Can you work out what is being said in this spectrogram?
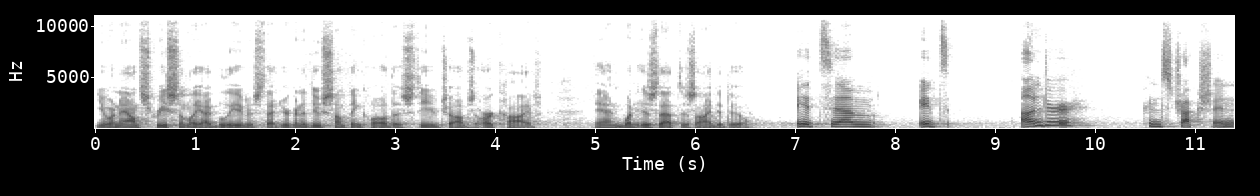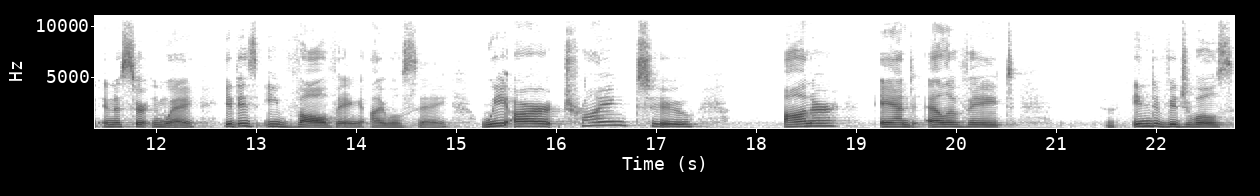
You announced recently, I believe, is that you're going to do something called the Steve Jobs Archive. And what is that designed to do? It's, um, it's under construction in a certain way. It is evolving, I will say. We are trying to honor and elevate individuals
